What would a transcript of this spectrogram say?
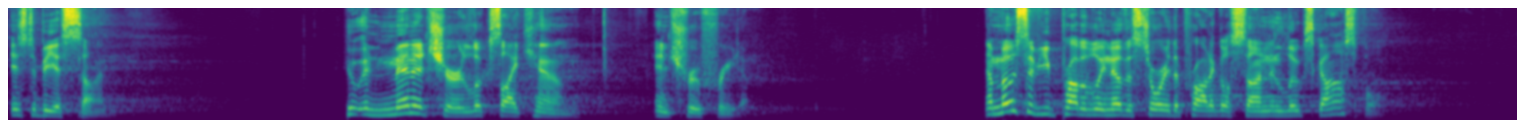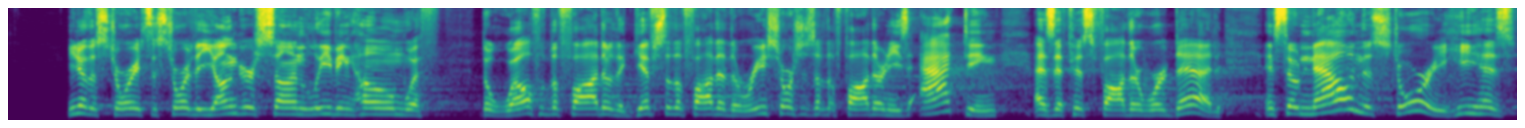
is to be a son who in miniature looks like him in true freedom. Now, most of you probably know the story of the prodigal son in Luke's gospel. You know the story. It's the story of the younger son leaving home with the wealth of the father, the gifts of the father, the resources of the father, and he's acting as if his father were dead. And so now in the story, he has,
